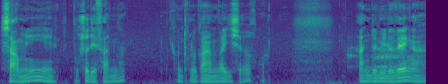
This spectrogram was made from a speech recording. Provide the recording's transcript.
s'armer pour se défendre contre le grand envahisseur. En 2020, hein,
